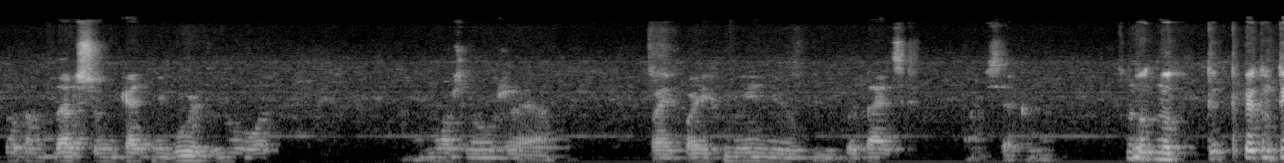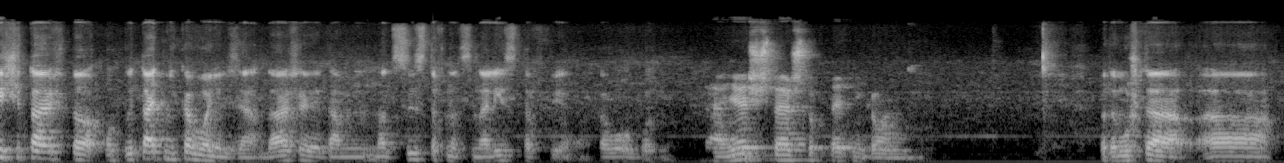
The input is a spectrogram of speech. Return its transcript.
кто там дальше вникать не будет, ну вот, можно уже, по, по их мнению, пытать там, всякому. Ну, ну ты, поэтому ты считаешь, что пытать никого нельзя, даже там нацистов, националистов и кого угодно? Да, я считаю, что пытать никого нельзя. Потому что, э,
